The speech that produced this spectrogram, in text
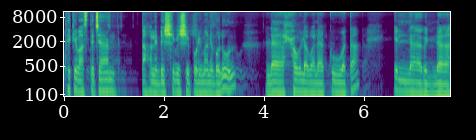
থেকে বাঁচতে চান, তাহলে বেশি বেশি পরিমাণে বলুন লা হাওলা ওয়ালা কুওয়াতা ইল্লা বিল্লাহ।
